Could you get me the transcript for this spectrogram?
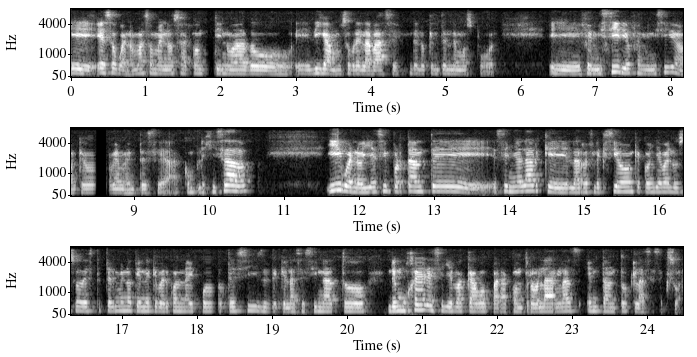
Eh, eso, bueno, más o menos ha continuado, eh, digamos, sobre la base de lo que entendemos por eh, femicidio, feminicidio, aunque obviamente se ha complejizado. Y bueno, y es importante señalar que la reflexión que conlleva el uso de este término tiene que ver con la hipótesis de que el asesinato de mujeres se lleva a cabo para controlarlas en tanto clase sexual,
